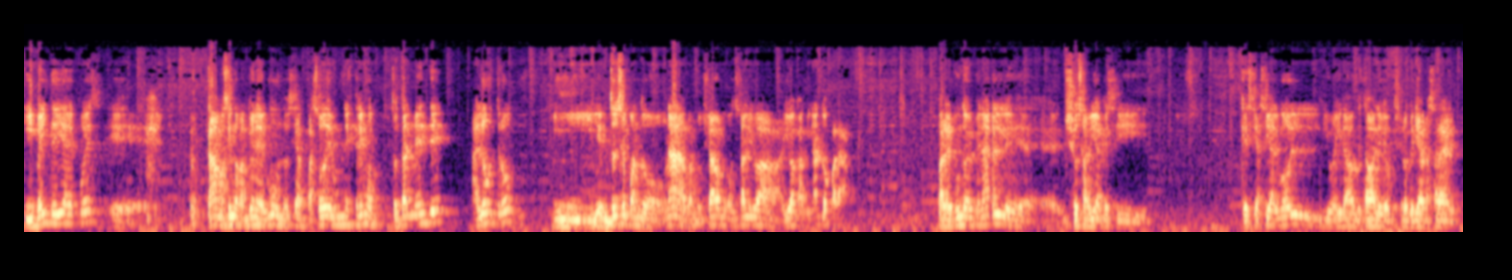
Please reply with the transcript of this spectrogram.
y 20 días después eh, estábamos siendo campeones del mundo, o sea, pasó de un extremo totalmente al otro. Y entonces cuando, nada, cuando ya Gonzalo iba, iba caminando para, para el punto del penal, eh, yo sabía que si, que si hacía el gol iba a ir a donde estaba Leo, que yo lo quería abrazar a él.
